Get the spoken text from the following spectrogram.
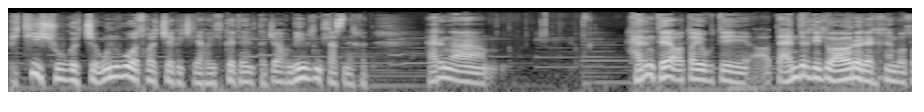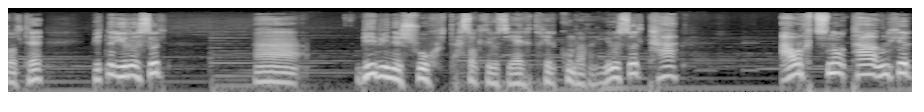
битгий шүүгээч үнгүй болгооч гэж яг хэлэх гээд байна л да. Жохон библийн талаас нь ярихад харин харин те одоо юу гэдэг одоо амьдрал илүү ойроор ярих юм бол те бид нар ерөөсөө л а бие биенээ шүүх асуудал ерөөсөө яригдах хэрэггүй юм байна. Ерөөсөө л та аврагдсан уу? Та үнэхээр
